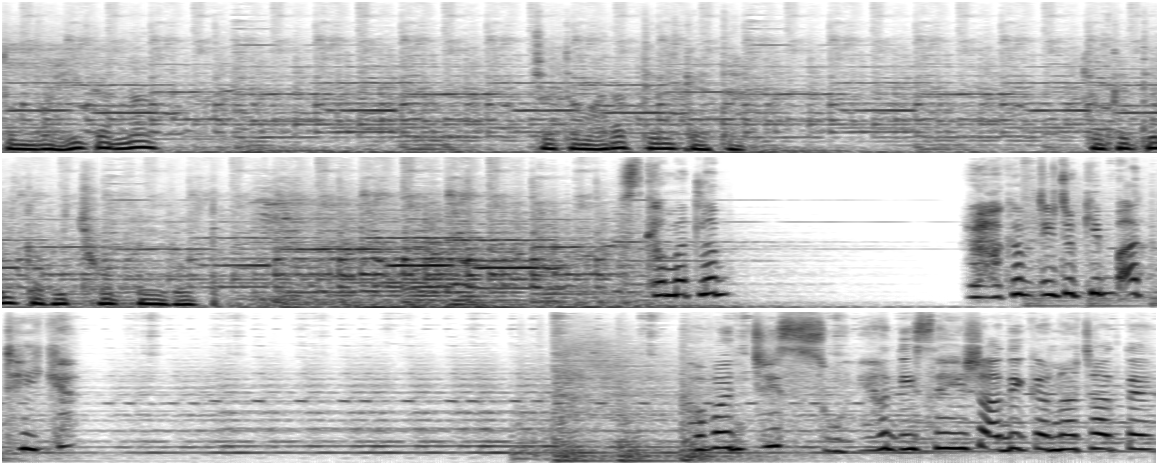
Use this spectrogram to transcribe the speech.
तुम वही करना। जो तुम्हारा दिल कहता है। क्योंकि दिल कभी झूठ नहीं बोलता। इसका मतलब राघव जीजू की बात ठीक है। पवन जी सोनिया दी से ही शादी करना चाहते हैं।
